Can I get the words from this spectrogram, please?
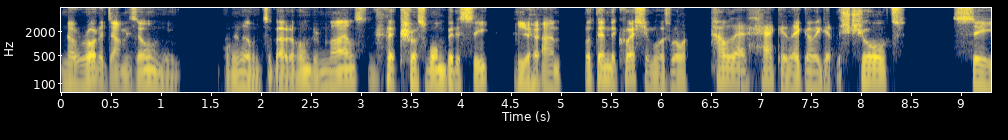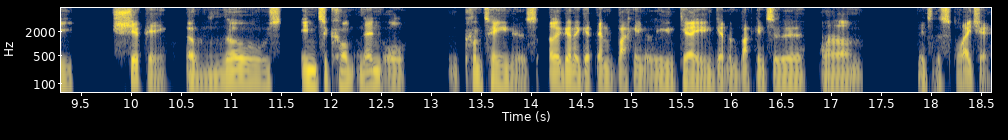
no, Rotterdam is only, I don't know, it's about 100 miles across one bit of sea. Yeah. Um, but then the question was, well, how the heck are they going to get the short sea shipping of those intercontinental containers? Are going to get them back into the UK and get them back into the um, into the supply chain?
